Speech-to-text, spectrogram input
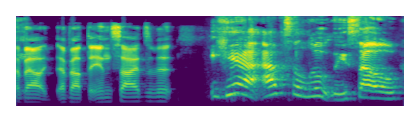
about about the insides of it? Yeah, absolutely. So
